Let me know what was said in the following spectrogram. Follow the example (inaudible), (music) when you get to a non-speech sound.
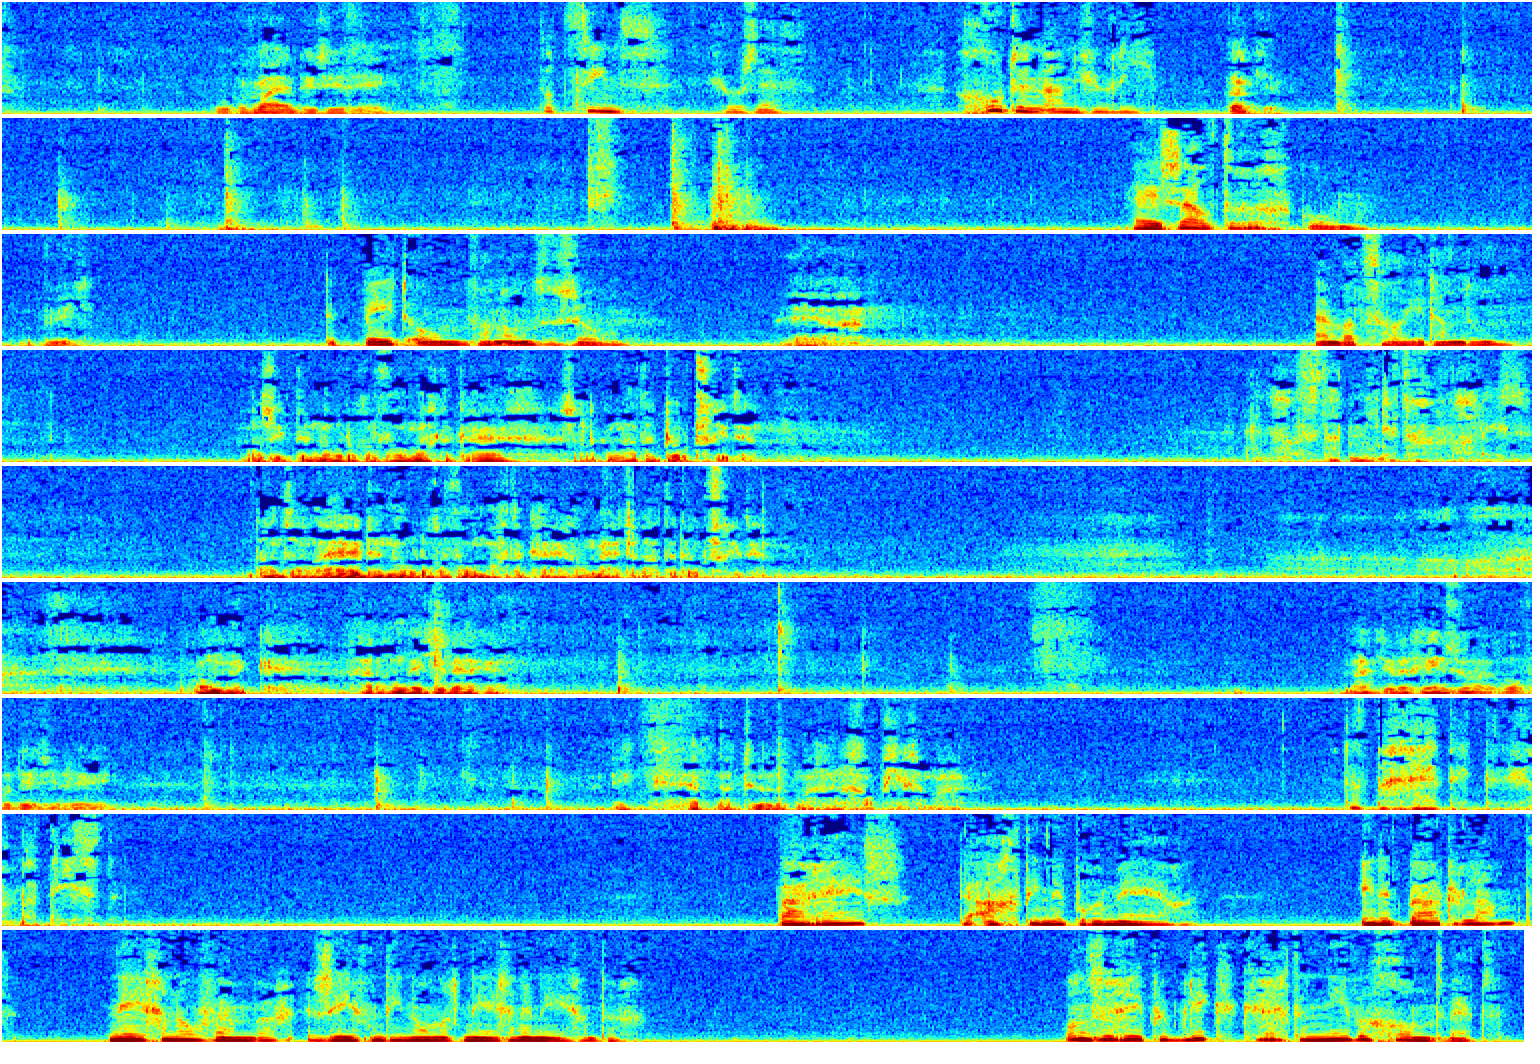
Au revoir, Désiré. Tot ziens, Joseph. Groeten aan Julie. Dank je. Hij zal terugkomen. Wie? De peetoom van onze zoon. Ja. En wat zal je dan doen? Als ik de nodige volmachten krijg, zal ik hem laten doodschieten. Als dat niet het geval is? Dan zal hij de nodige volmachten krijgen om mij te laten doodschieten. Kom, ik ga nog een beetje werken. Maak je er geen zorgen over, Desiree. Ik heb natuurlijk maar een grapje gemaakt. Dat begrijp ik, Jean-Baptiste. Parijs, de 18e Brumaire. In het buitenland, 9 november 1799. Onze republiek krijgt een nieuwe grondwet.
